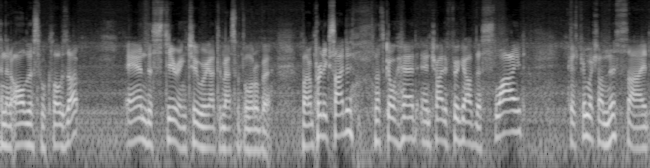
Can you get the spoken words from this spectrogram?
and then all this will close up and the steering too we're going to mess with a little bit but i'm pretty excited let's go ahead and try to figure out the slide because pretty much on this side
